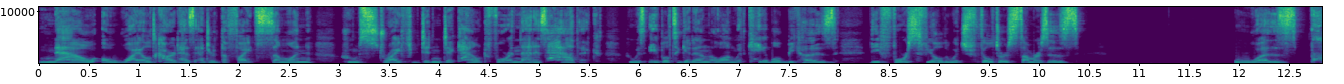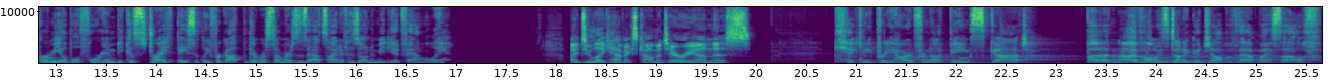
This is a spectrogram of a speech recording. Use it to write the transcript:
Now, a wild card has entered the fight, someone whom Stryfe didn't account for, and that is Havoc, who was able to get in along with Cable because the force field which filters Summers's was permeable for him because Stryfe basically forgot that there were Summerses outside of his own immediate family. I do like Havoc's commentary on this. Kicked me pretty hard for not being Scott, but I've always done a good job of that myself.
